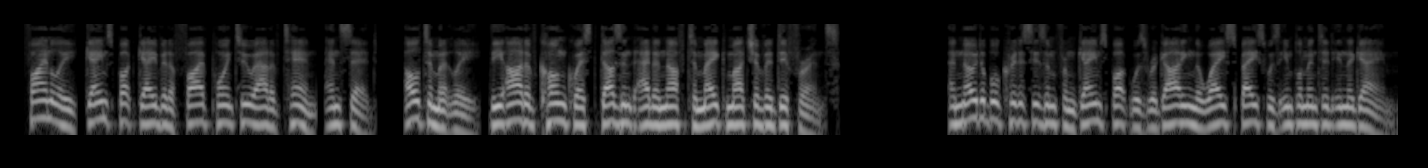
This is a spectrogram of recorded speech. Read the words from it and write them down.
Finally, GameSpot gave it a 5.2 out of 10, and said, Ultimately, the art of conquest doesn't add enough to make much of a difference. A notable criticism from GameSpot was regarding the way space was implemented in the game.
